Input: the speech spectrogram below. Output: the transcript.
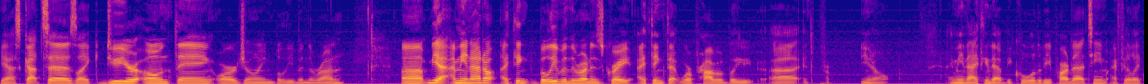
yeah, Scott says like do your own thing or join Believe in the Run. Um, yeah, I mean, I don't. I think Believe in the Run is great. I think that we're probably, uh, it's, you know, I mean, I think that'd be cool to be part of that team. I feel like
